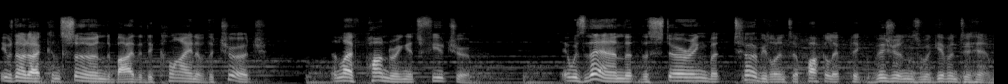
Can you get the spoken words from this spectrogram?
He was no doubt concerned by the decline of the church and left pondering its future. It was then that the stirring but turbulent apocalyptic visions were given to him.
